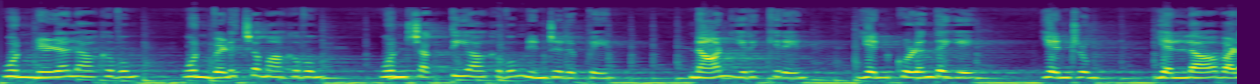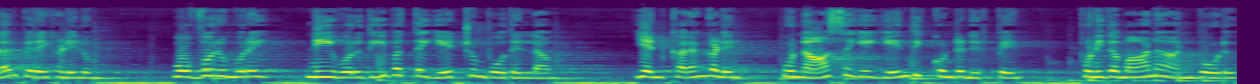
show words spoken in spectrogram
உன் நிழலாகவும் உன் வெளிச்சமாகவும் உன் சக்தியாகவும் நின்றிருப்பேன். நான் இருக்கிறேன் என் குழந்தையே என்றும் எல்லா வளர்பிறைகளிலும் ஒவ்வொரு முறை நீ ஒரு தீபத்தை ஏற்றும் போதெல்லாம் என் கரங்களில் உன் ஆசையை ஏந்திக் கொண்டு நிற்பேன். புனிதமான அன்போடு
